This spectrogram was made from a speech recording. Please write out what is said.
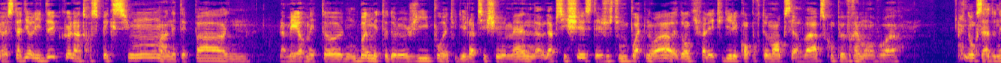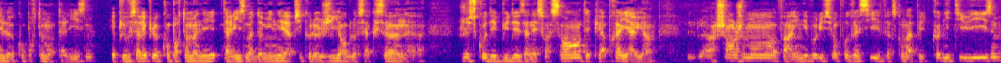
euh, c'est-à-dire l'idée que l'introspection euh, n'était pas la meilleure méthode, une bonne méthodologie pour étudier la psyché humaine. La, psyché, c'était juste une boîte noire, et donc il fallait étudier les comportements observables, ce qu'on peut vraiment voir. Donc ça a donné le comportementalisme. Et puis vous savez que le comportementalisme a dominé la psychologie anglo-saxonne euh, jusqu'au début des années 60, et puis après il y a eu un, changement, enfin une évolution progressive vers ce qu'on appelle le cognitivisme,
